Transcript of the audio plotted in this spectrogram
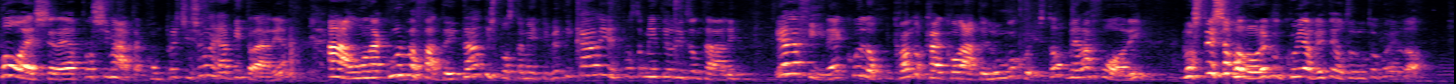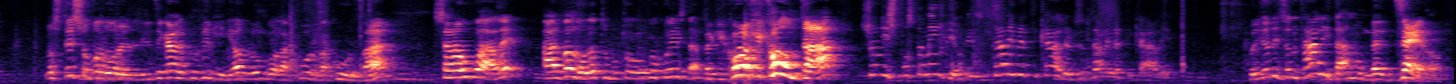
può essere approssimata con precisione arbitraria a una curva fatta di tanti spostamenti verticali e spostamenti orizzontali. E alla fine quello, quando calcolate lungo questo verrà fuori lo stesso valore con cui avete ottenuto quello. Lo stesso valore dell'integrale curvilineo lungo la curva curva sarà uguale al valore ottenuto lungo questa perché quello che conta sono gli spostamenti orizzontali e verticali orizzontali e verticali. Quelli orizzontali danno un bel zero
